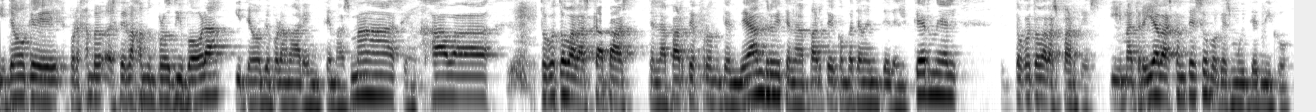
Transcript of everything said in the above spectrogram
y tengo que, por ejemplo, estoy bajando un prototipo ahora y tengo que programar en C++, en Java, toco todas las capas en la parte frontend de Android, en la parte completamente del kernel, toco todas las partes. Y me atraía bastante eso porque es muy técnico.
